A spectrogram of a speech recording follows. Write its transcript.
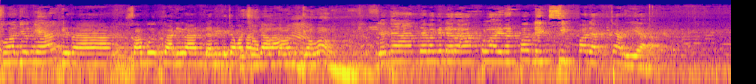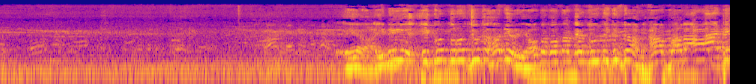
Selanjutnya kita sambut kehadiran dari Kecamatan, Kecamatan Galang Galang. dengan tema kendaraan pelayanan publik si padat karya. Iya, ini ikut turut juga hadir ya otak-otak LUT Gendang, Abang. Ade.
